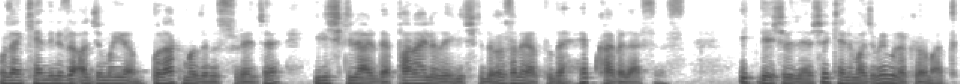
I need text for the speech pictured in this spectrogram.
O yüzden kendinize acımayı bırakmadığınız sürece ilişkilerde, parayla da ilişkide, özel hayatta da hep kaybedersiniz. İlk değiştireceğim şey kendime acımayı bırakıyorum artık.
